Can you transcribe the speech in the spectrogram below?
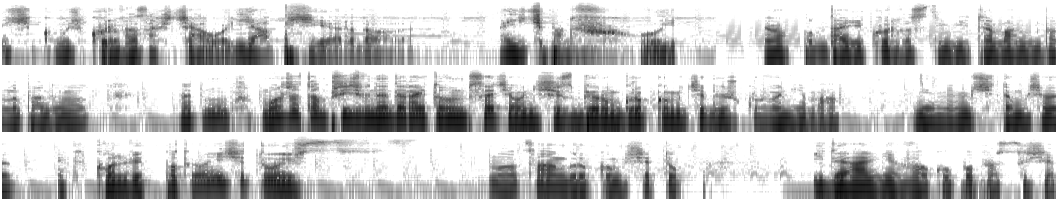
Jeśli komuś kurwa zachciało, ja pierdolę. A idź pan w chuj. Ja poddaję kurwa z tymi temami, bo naprawdę no... Nawet m- można tam przyjść w netherite'owym secie, oni się zbiorą grupką i ciebie już kurwa nie ma. Nie wiem, ja bym się tam musiał jak- jakkolwiek potknąć, oni się tu już... No, całą grupką się tu... Idealnie wokół po prostu się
